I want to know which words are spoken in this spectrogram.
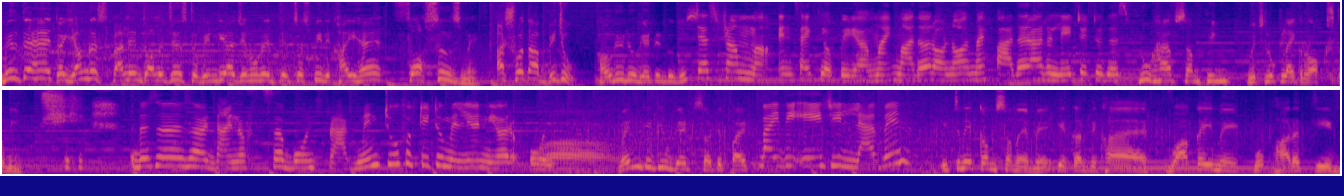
मिलते हैं the youngest palaeontologist of India जिन्होंने दिलचस्पी दिखाई है फॉसिल्स में Ashwatha Biju how did you get into this Just from uh, encyclopedia. My mother or nor my father are related to this. You have something which look like rocks to me. this is a dinosaur bone fragment, 252 million year old. When did you get certified? By the age 11, इतने कम समय में ये कर दिखाया है वाकई में वो भारत की एक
